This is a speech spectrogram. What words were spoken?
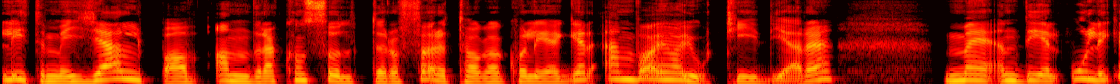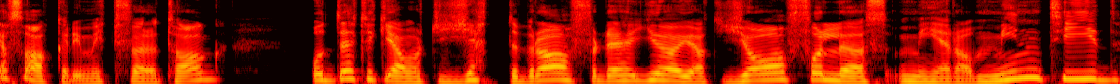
lite mer hjälp av andra konsulter och företagarkollegor än vad jag har gjort tidigare med en del olika saker i mitt företag. Och Det tycker jag har varit jättebra för det gör ju att jag får lös mer av min tid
